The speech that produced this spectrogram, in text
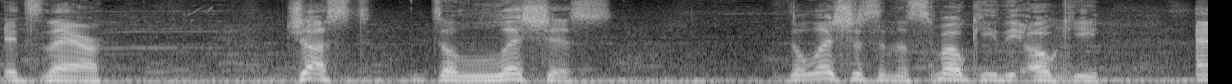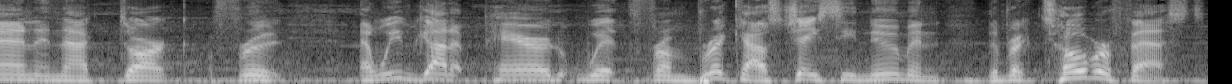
It's there. Just delicious. Delicious in the smoky, the oaky, and in that dark fruit. And we've got it paired with from Brickhouse, JC Newman, the Bricktoberfest,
